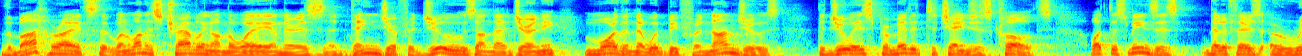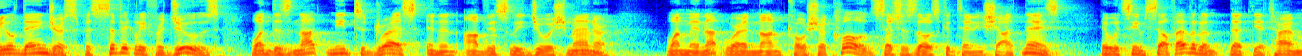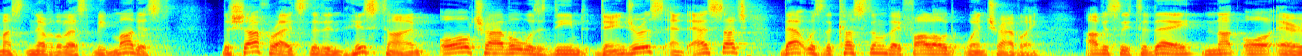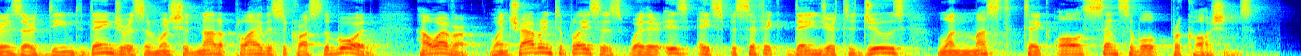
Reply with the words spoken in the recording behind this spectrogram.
The Bach writes that when one is traveling on the way and there is a danger for Jews on that journey more than there would be for non Jews, the Jew is permitted to change his clothes. What this means is that if there's a real danger specifically for Jews, one does not need to dress in an obviously Jewish manner. One may not wear non kosher clothes, such as those containing shatnez. It would seem self evident that the attire must nevertheless be modest. The Shach writes that in his time, all travel was deemed dangerous, and as such, that was the custom they followed when traveling. Obviously, today, not all areas are deemed dangerous, and one should not apply this across the board. However, when traveling to places where there is a specific danger to Jews, one must take all sensible precautions.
